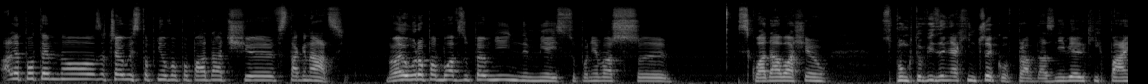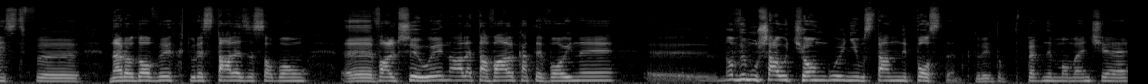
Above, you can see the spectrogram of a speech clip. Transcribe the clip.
ale potem no, zaczęły stopniowo popadać e, w stagnację. No, Europa była w zupełnie innym miejscu, ponieważ składała się z punktu widzenia Chińczyków, prawda, z niewielkich państw narodowych, które stale ze sobą walczyły, no ale ta walka, te wojny no, wymuszały ciągły, nieustanny postęp, który to w pewnym momencie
